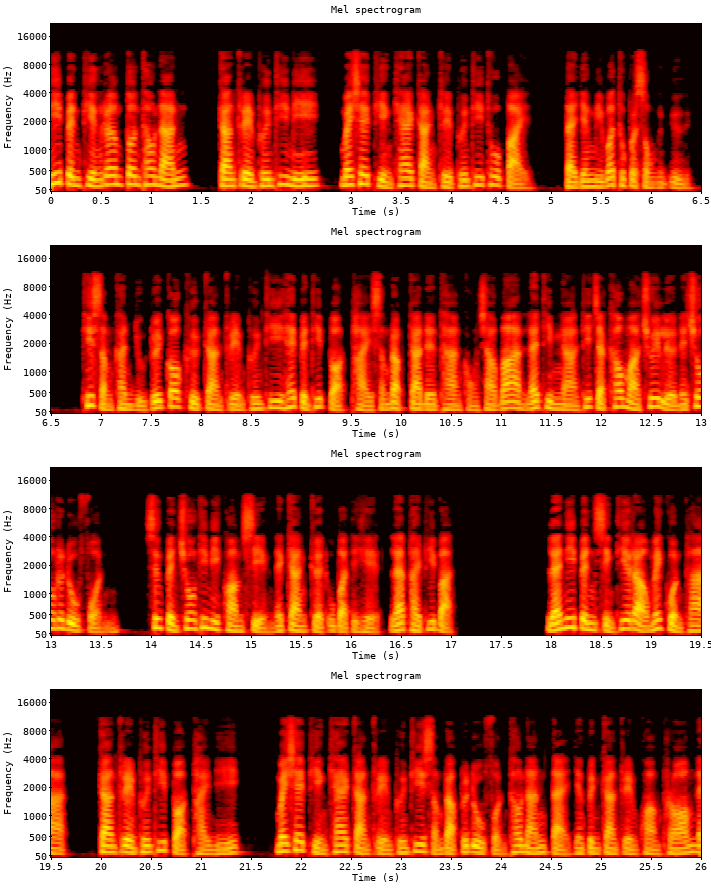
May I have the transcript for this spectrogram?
นี่เป็นเพียงเริ่มต้นเท่านั้น การเตรียมพื้นที่นี้ไม่ใช่เพียงแค่การเคลียร์พื้นที่ทั่วไป แต่ยังมีวัตถุประสงค์อื่น ๆ ที่สำคัญอยู่ด้วยก็คือการเตรียมพื้นที่ให้เป็นที่ปลอดภัยสำหรับการเดินทางของชาวบ้าน และทีมงานที่จะเข้ามาช่วยเหลือในช่วงฤดูฝน ซึ่งเป็นช่วงที่มีความเสี่ยงในการเกิดอุบัติเหตุและภัยพิบัติ และนี่เป็นสิ่งที่เราไม่ควรพลาด การเตรียมพื้นที่ปลอดภัยนี้ ไม่ใช่เพียงแค่การเตรียมพื้นที่สำหรับฤดูฝนเท่านั้น แต่ยังเป็นการเตรียมความพร้อมใน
